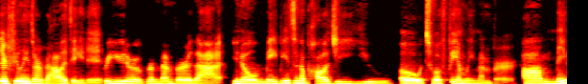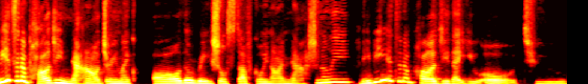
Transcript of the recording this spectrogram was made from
their feelings are validated. For you to remember that you know maybe it's an apology you owe to a family member. Um maybe it's an apology now during like all the racial stuff going on nationally, maybe it's an apology that you owe to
